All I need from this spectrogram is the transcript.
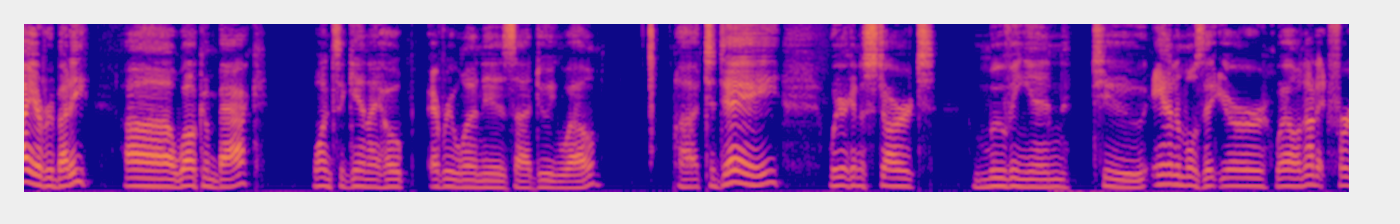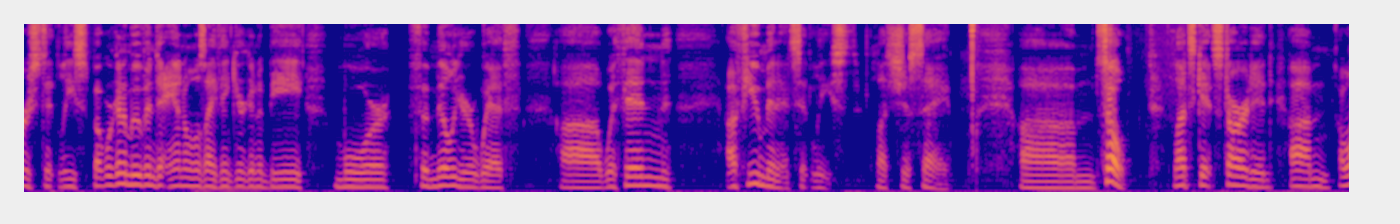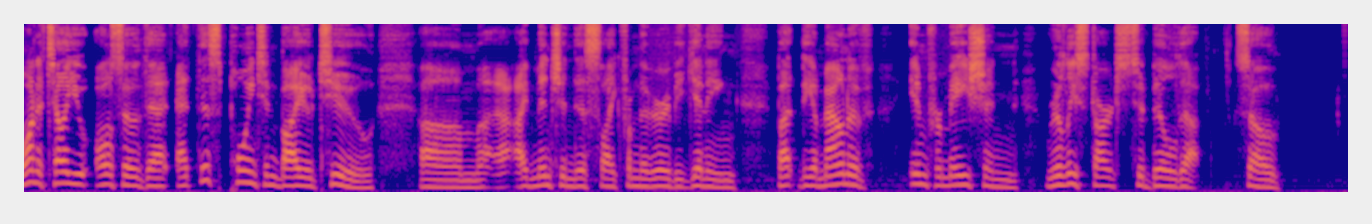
Hi, everybody. Uh, welcome back. Once again, I hope everyone is uh, doing well. Uh, today, we're going to start moving in to animals that you're, well, not at first at least, but we're going to move into animals I think you're going to be more familiar with uh, within a few minutes at least, let's just say. Um, so, let's get started. Um, I want to tell you also that at this point in Bio 2, um, I mentioned this like from the very beginning, but the amount of information really starts to build up. So,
